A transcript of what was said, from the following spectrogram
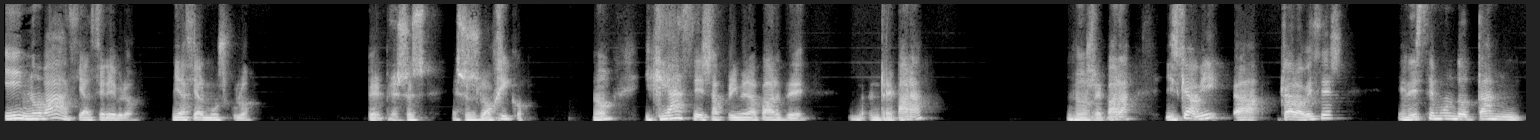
Y no va hacia el cerebro ni hacia el músculo. Pero, eso, es, eso es lógico. ¿no? ¿Y qué hace esa primera parte? Repara. Nos repara. Y es que a mí, ah, claro, a veces en este mundo tan,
